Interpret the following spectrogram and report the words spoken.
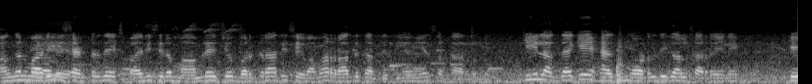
ਆਂਗਨਵਾੜੀ ਸੈਂਟਰ ਦੇ ਐਕਸਪਾਇਰੀ ਸਿਰਪ ਮਾਮਲੇ 'ਚ ਵਰਕਰਾਂ ਦੀ ਸੇਵਾਵਾਂ ਰੱਦ ਕਰ ਦਿੱਤੀਆਂ ਗਈਆਂ ਸਰਕਾਰ ਵੱਲੋਂ। ਕੀ ਲੱਗਦਾ ਹੈ ਕਿ ਹੈਲਥ ਮਾਡਲ ਦੀ ਗੱਲ ਕਰ ਰਹੇ ਨੇ? ਕਿ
